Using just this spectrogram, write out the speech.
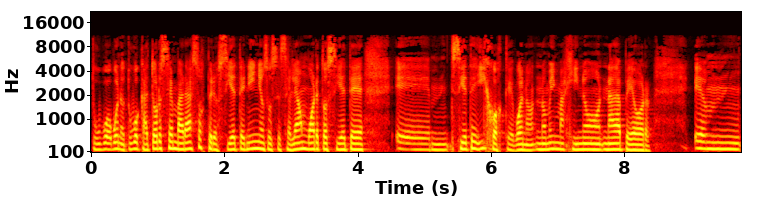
tuvo, bueno, tuvo 14 embarazos, pero siete niños, o sea, se le han muerto siete, eh, siete hijos, que bueno, no me imagino nada peor. Eh,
